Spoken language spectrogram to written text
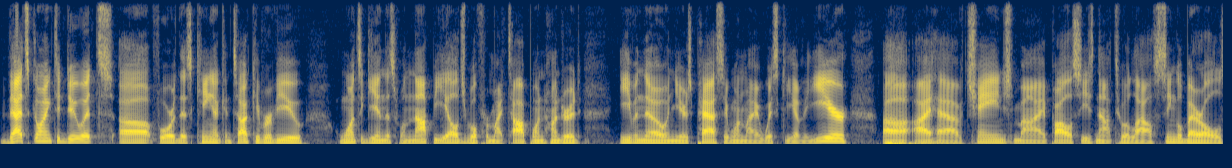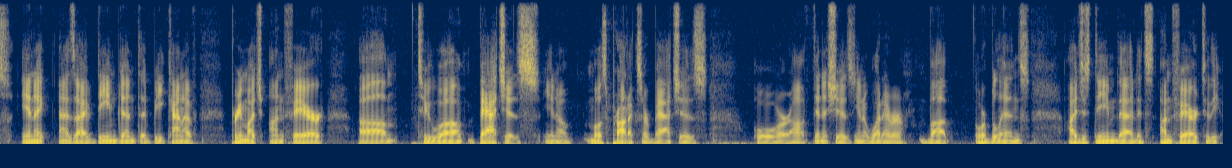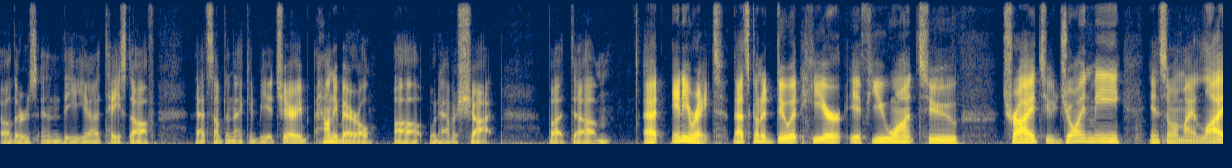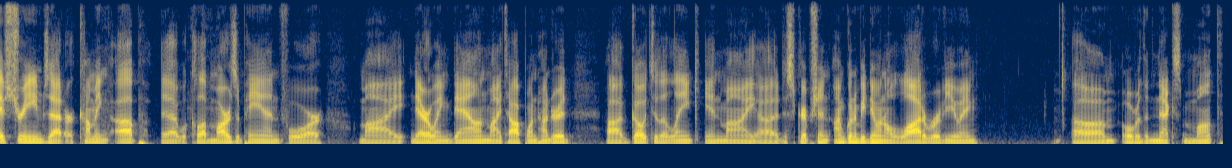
that's going to do it uh, for this King of Kentucky review. Once again, this will not be eligible for my top 100, even though in years past they won my whiskey of the year. Uh, I have changed my policies not to allow single barrels in it, as I've deemed them to be kind of pretty much unfair um, to uh, batches. You know, most products are batches or uh, finishes, you know, whatever, but or blends. I just deem that it's unfair to the others in the uh, taste off. That's something that could be a cherry honey barrel uh, would have a shot, but um, at any rate, that's going to do it here. If you want to try to join me in some of my live streams that are coming up uh, with Club Marzipan for my narrowing down my top 100, uh, go to the link in my uh, description. I'm going to be doing a lot of reviewing um, over the next month,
